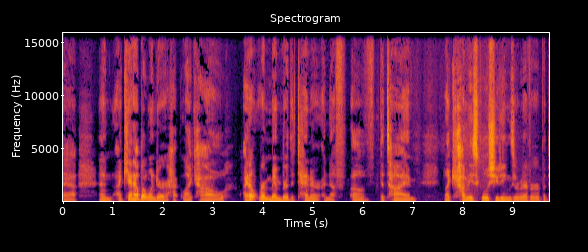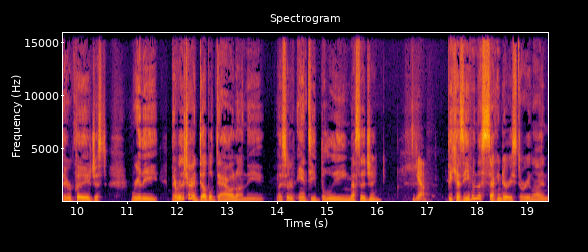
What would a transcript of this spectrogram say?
uh and I can't help but wonder ho- like how I don't remember the tenor enough of the time, like how many school shootings or whatever, but they were clearly just really they're really trying to double down on the the sort of anti-bullying messaging Yeah. because even the secondary storyline,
